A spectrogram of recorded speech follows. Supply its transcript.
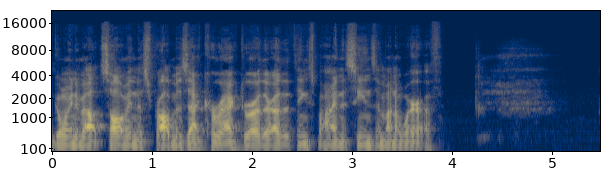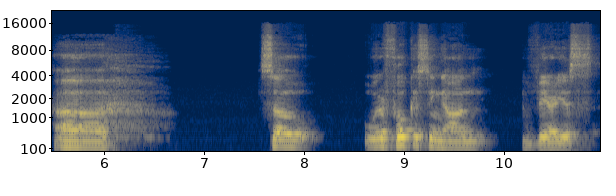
going about solving this problem. Is that correct, or are there other things behind the scenes I'm unaware of? Uh, so we're focusing on various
